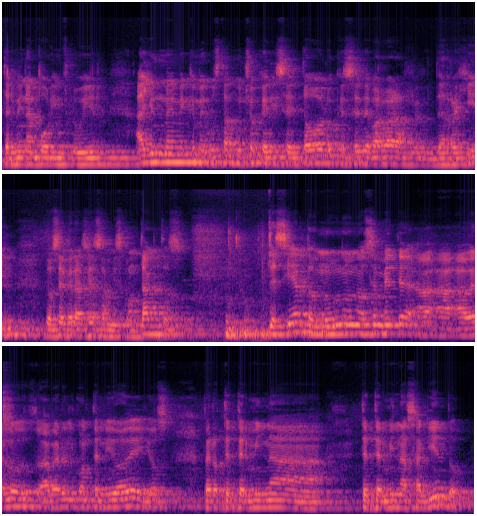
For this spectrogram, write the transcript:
terminan por influir. Hay un meme que me gusta mucho que dice, todo lo que sé de Bárbara de Regil lo sé gracias a mis contactos. Es cierto, uno no se mete a, a, a ver el contenido de ellos, pero te termina, te termina saliendo.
